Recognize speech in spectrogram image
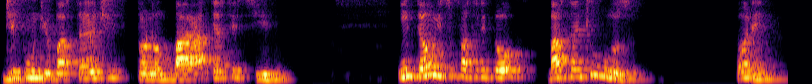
difundiu bastante, tornou barato e acessível. Então, isso facilitou bastante o uso. Porém,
